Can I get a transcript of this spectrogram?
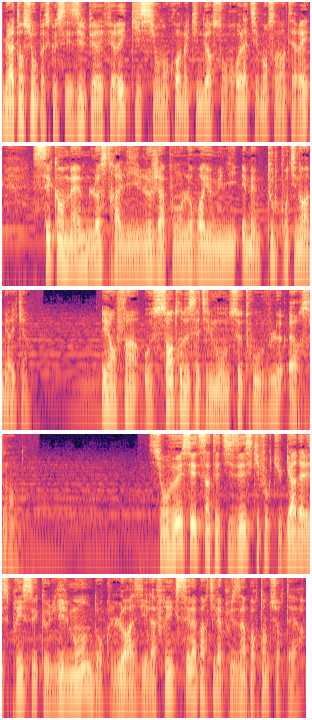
Mais attention, parce que ces îles périphériques, qui si on en croit Mackinder sont relativement sans intérêt, c'est quand même l'Australie, le Japon, le Royaume-Uni et même tout le continent américain. Et enfin, au centre de cette île monde se trouve le Earthland. Si on veut essayer de synthétiser, ce qu'il faut que tu gardes à l'esprit, c'est que l'île monde, donc l'Eurasie et l'Afrique, c'est la partie la plus importante sur Terre.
